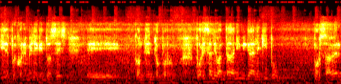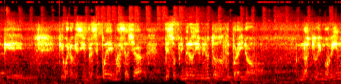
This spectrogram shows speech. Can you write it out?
y después con Emelec. Entonces, eh, contento por, por esa levantada anímica del equipo, por saber que, que, bueno, que siempre se puede, más allá de esos primeros 10 minutos donde por ahí no, no estuvimos bien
